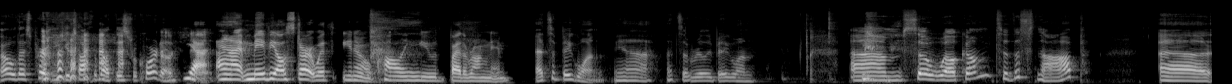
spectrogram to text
Oh, that's perfect. You could talk about this recording. Yeah, and I, maybe I'll start with you know calling you by the wrong name. That's a big one. Yeah, that's a really big one. Um, so welcome to the Snop. Uh,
